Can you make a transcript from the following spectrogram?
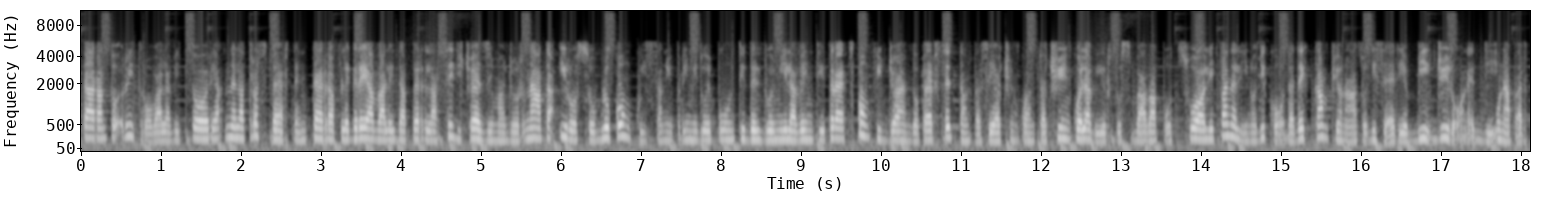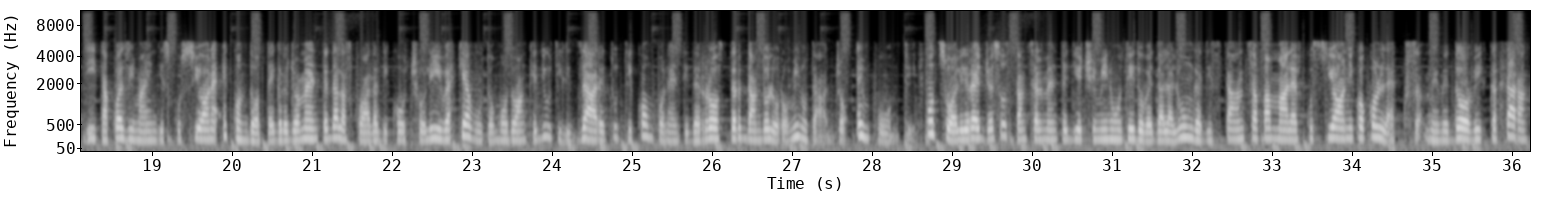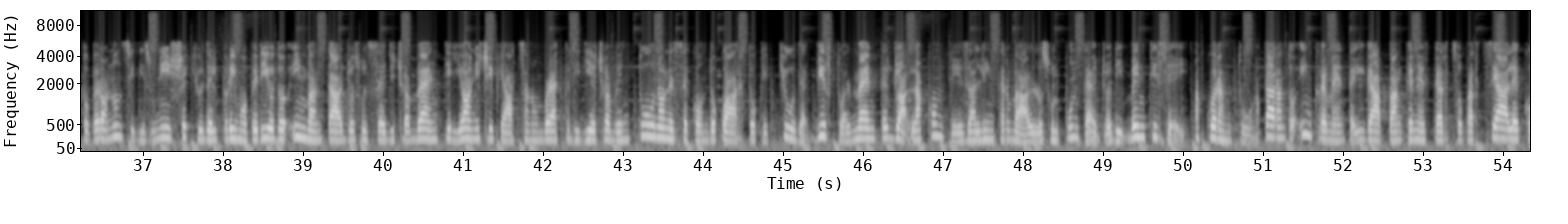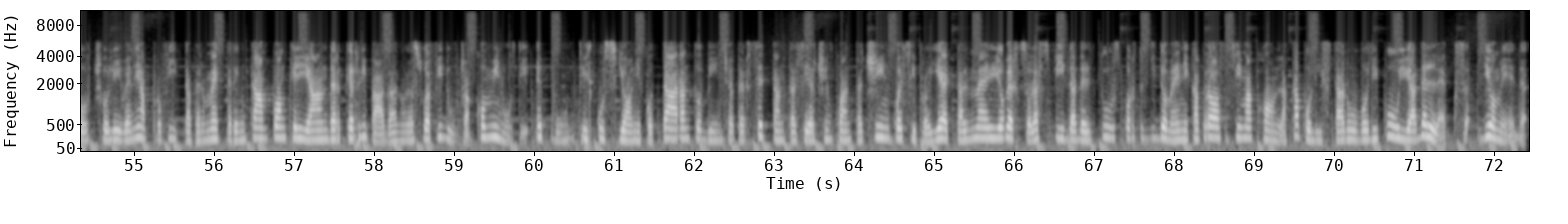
Taranto ritrova la vittoria. Nella trasferta in terra flegrea valida per la sedicesima giornata, i rossoblù conquistano i primi due punti del 2023, sconfiggendo per 76 a 55 la Virtus Bava Pozzuoli, fanalino di coda del campionato di Serie B Girone D. Una partita quasi mai in discussione e condotta egregiamente dalla squadra di coach Oliver, che ha avuto modo anche di utilizzare tutti i componenti del roster dando loro minutaggio e punti minuti. Pozzuoli regge sostanzialmente 10 minuti dove dalla lunga distanza fa male al Cussionico con l'ex Memedovic. Taranto però non si disunisce, chiude il primo periodo in vantaggio sul 16 a 20. Gli Ionici piazzano un break di 10 a 21 nel secondo quarto che chiude virtualmente già la contesa all'intervallo sul punteggio di 26 a 41. Taranto incrementa il gap anche nel terzo parziale, coach Olive ne approfitta per mettere in campo anche gli under che ripagano danno la sua fiducia con minuti e punti. Il Cusionico Taranto vince per 76 a 55 si proietta al meglio verso la sfida del Toursport di domenica prossima con la capolista Ruvo di Puglia dell'ex Diomede.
